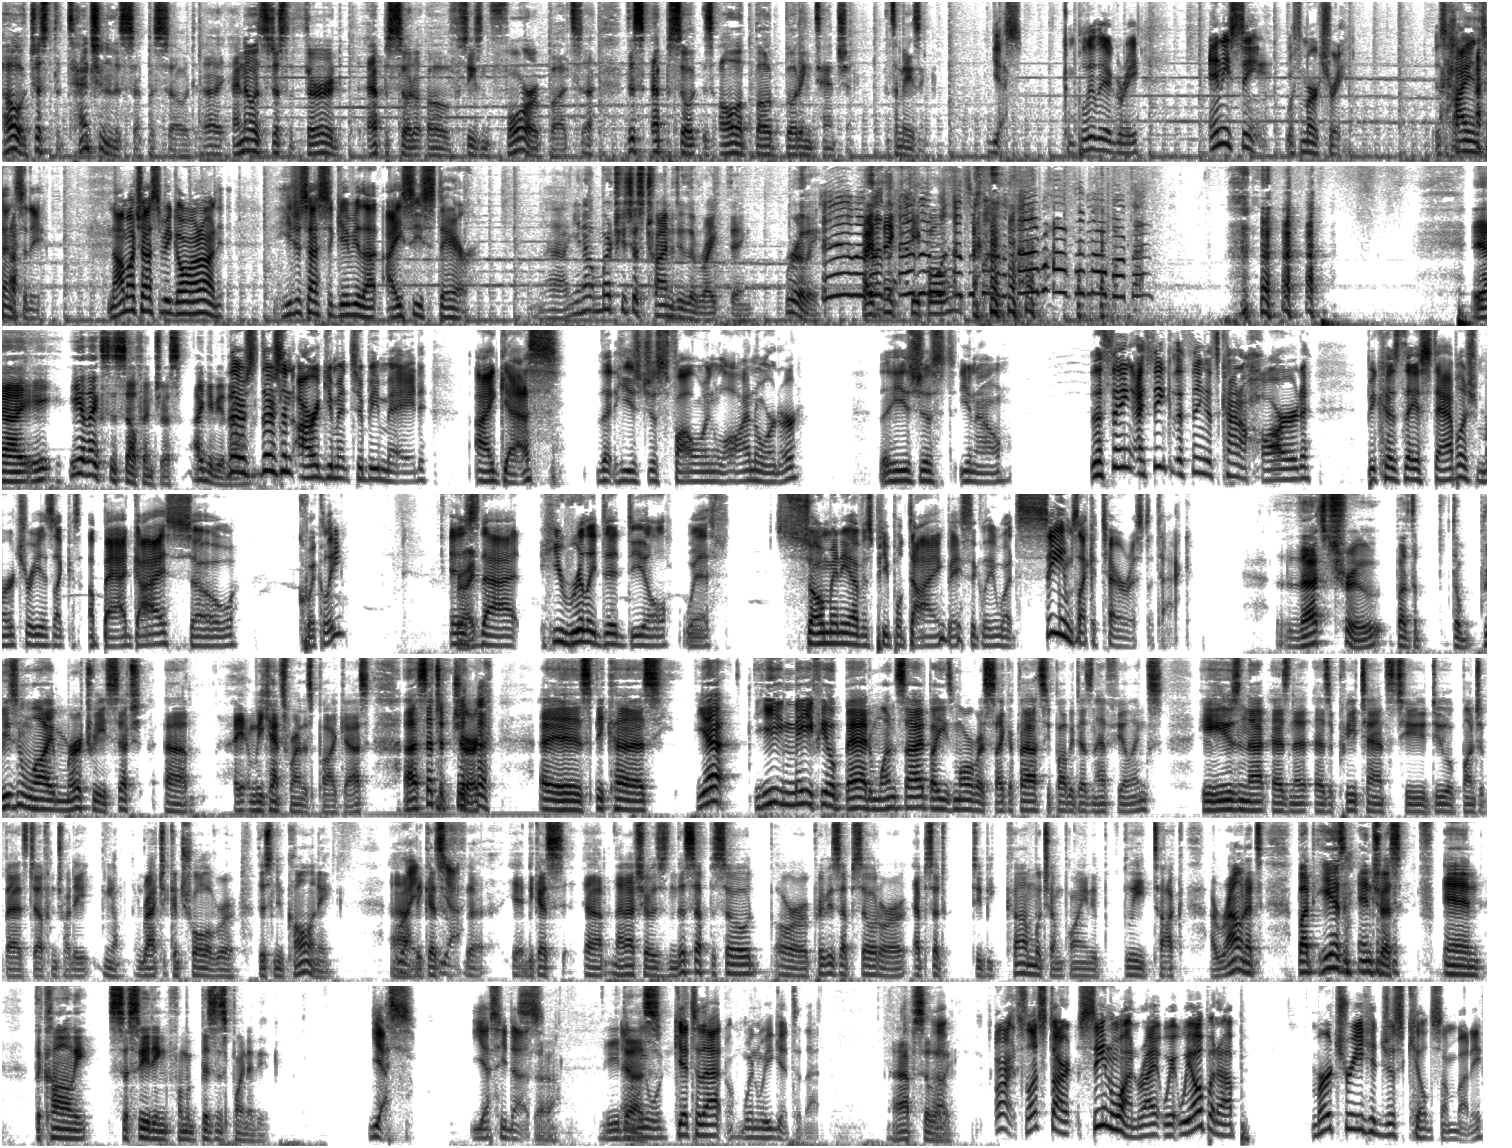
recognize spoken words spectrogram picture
Oh, just the tension in this episode. Uh, I know it's just the third episode of season four, but uh, this episode is all about building tension. It's amazing. Yes, completely agree. Any scene with Murtry is high intensity. Not much has to be going on. He just has to give you that icy stare. Uh, you know, Murtry's just trying to do the right thing. Really. I think people. I don't know about that. yeah, he, he likes his self interest. I give you that. There's there's an argument to be made, I guess, that he's just following law and order. That he's just, you know, the thing. I think the thing that's kind of hard because they establish Murtry as like a bad guy so quickly is Right. that he really did deal with so many of his people dying basically in what seems like a terrorist attack. That's true, but the the reason why Murtry is such uh, I- and we can't swear on this podcast uh, such a jerk is because yeah he may feel bad on one side, but he's more of a psychopath. So he probably doesn't have feelings. He's using that as an, as a pretense to do a bunch of bad stuff and try to you know ratchet control over this new colony. Uh, Right, Because yeah. uh, yeah, because uh, I'm not sure it was in this episode or a previous episode or episode to become, which I'm going to bleed talk around it. But he has an interest in the colony seceding from a business point of view. Yes. Yes, he does. So he and does we will get to that when we get to that. absolutely. All right, so let's start scene one. Right, we we open up. Mercury had just killed somebody,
